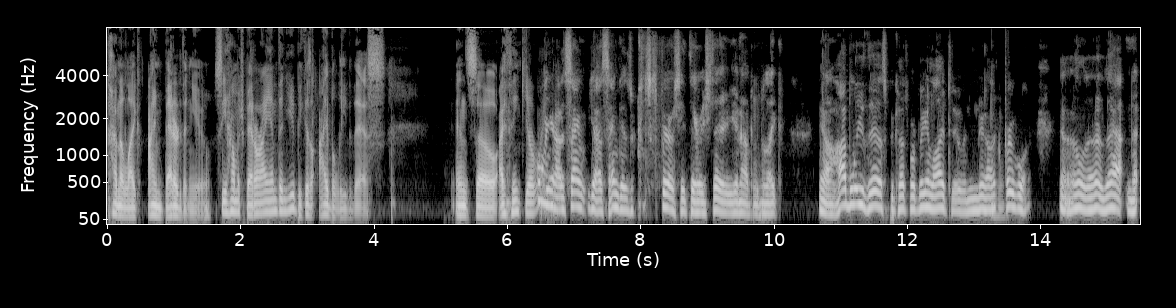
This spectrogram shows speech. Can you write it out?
kind of like I'm better than you. See how much better I am than you because I believe this. And so I think you're right. Well, you know, same yeah, same as conspiracy theories too. You know, mm-hmm. like, you know, I believe this because we're being lied to, and you know, mm-hmm. I can prove what, you know, that and that,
